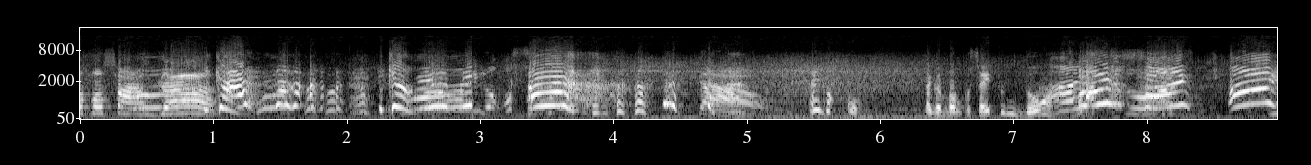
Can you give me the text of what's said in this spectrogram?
Ba, Pampanga? Ikaw! Ikaw! Ah! Ikaw. Ay, naku. Taga-bangko sa itundo. Ay! Ay!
